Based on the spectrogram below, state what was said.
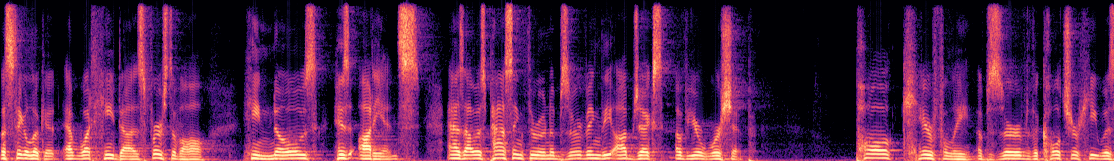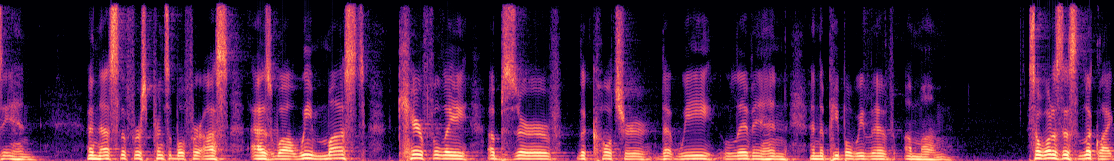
Let's take a look at, at what he does. First of all, he knows his audience. As I was passing through and observing the objects of your worship, Paul carefully observed the culture he was in. And that's the first principle for us as well. We must carefully observe the culture that we live in and the people we live among. So, what does this look like?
